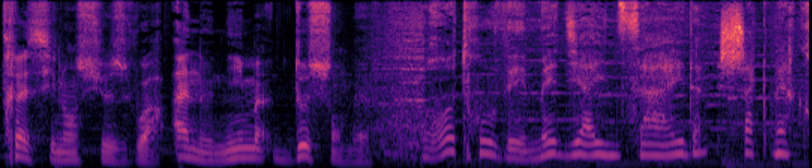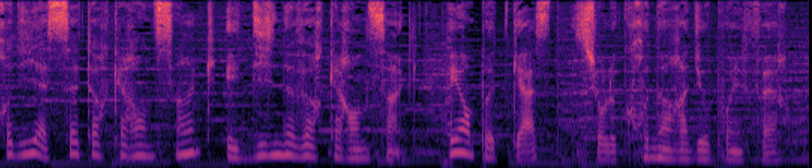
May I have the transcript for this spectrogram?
très silencieuse voire anonyme de son œuvre. Retrouvez Media Inside chaque mercredi à 7h45 et 19h45 et en podcast sur le chronoradio.fr.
